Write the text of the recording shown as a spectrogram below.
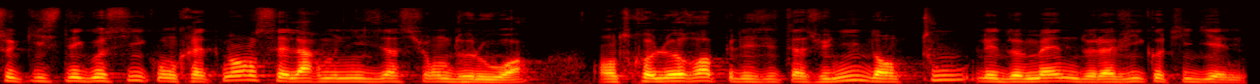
Ce qui se négocie concrètement, c'est l'harmonisation de lois entre l'Europe et les États-Unis dans tous les domaines de la vie quotidienne.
